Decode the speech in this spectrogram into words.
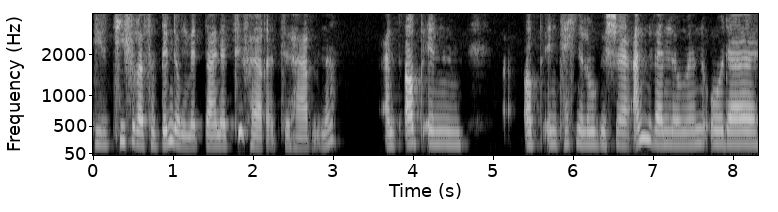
diese tiefere Verbindung mit deiner Zuhörer zu haben. Ne? Und ob in, ob in technologische Anwendungen oder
